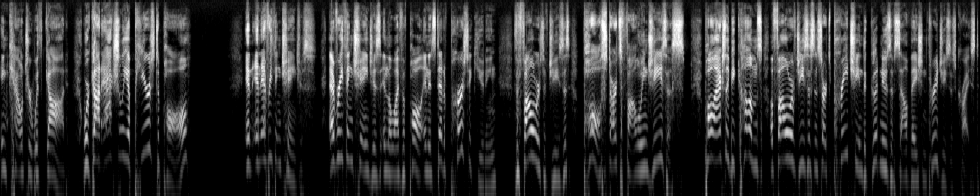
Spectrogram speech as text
encounter with God, where God actually appears to Paul and, and everything changes. Everything changes in the life of Paul. And instead of persecuting the followers of Jesus, Paul starts following Jesus. Paul actually becomes a follower of Jesus and starts preaching the good news of salvation through Jesus Christ.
